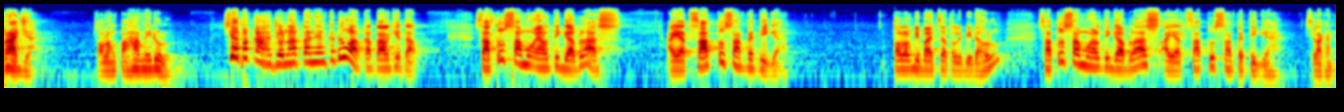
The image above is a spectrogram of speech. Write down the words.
raja. Tolong pahami dulu. Siapakah Jonathan yang kedua kata Alkitab? 1 Samuel 13 ayat 1 sampai 3. Tolong dibaca terlebih dahulu. 1 Samuel 13 ayat 1 sampai 3. Silakan.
